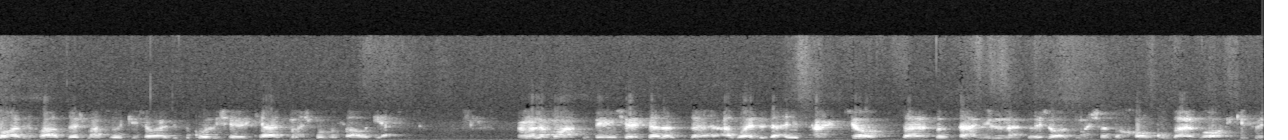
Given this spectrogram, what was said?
با هدف افزایش محصول کشاورزی تو کل شرکت مشغول به فعالیت عملا مؤسسین این شرکت از اوایل دهه پنجاه بر اساس تحلیل نتایج آزمایشات خاک و برگاهی که توی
